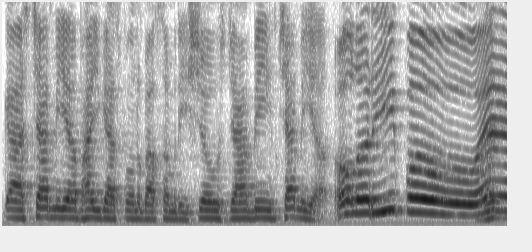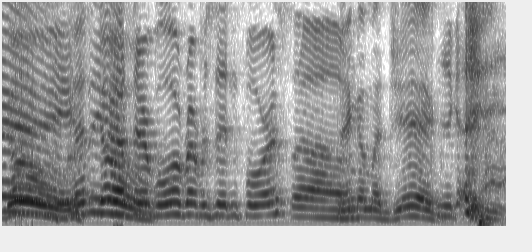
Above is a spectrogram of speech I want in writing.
guys, chat me up. How you guys feeling about some of these shows? John B, chat me up. Oladipo, Let's hey, go, let's see go. you out there, boy, representing for us. Um, Thingamajig. you got-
